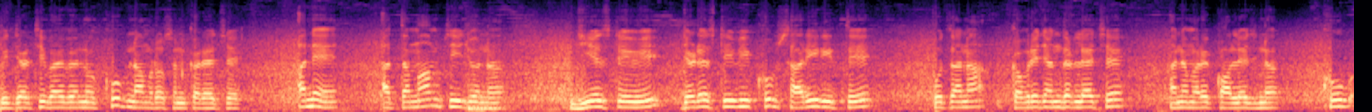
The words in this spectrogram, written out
વિદ્યાર્થી ભાઈ બહેનો ખૂબ નામ રોશન કરે છે. અને આ તમામ ચીજોના જીએસટીવી ટીવી જેડએસ ટીવી ખૂબ સારી રીતે પોતાના કવરેજ અંદર લે છે અને અમારે કોલેજને ખૂબ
